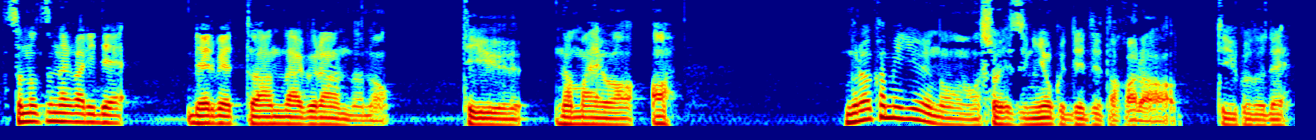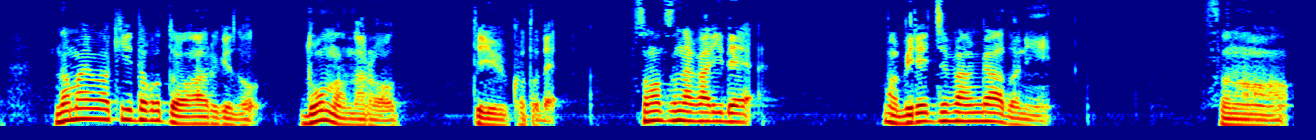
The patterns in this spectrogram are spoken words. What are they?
そのつながりで「ベルベット・アンダーグラウンドの」っていう名前はあ村上龍の小説によく出てたからっていうことで名前は聞いたことはあるけどどうなんだろうっていうことでそのつながりで、まあ、ビレッジヴァンガードにその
